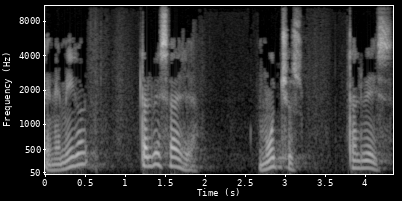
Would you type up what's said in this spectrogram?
Enemigos, tal vez haya, muchos, Tal vez.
